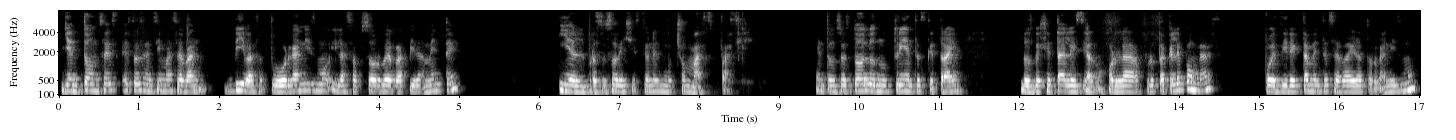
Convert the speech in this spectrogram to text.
y entonces estas enzimas se van vivas a tu organismo y las absorbe rápidamente y el proceso de digestión es mucho más fácil. Entonces todos los nutrientes que traen los vegetales y a lo mejor la fruta que le pongas, pues directamente se va a ir a tu organismo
